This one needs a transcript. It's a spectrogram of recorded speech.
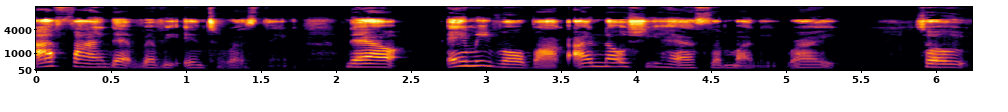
I find that very interesting. Now, Amy Robach, I know she has some money, right? So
